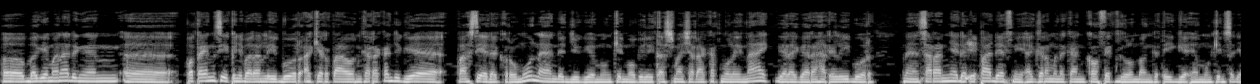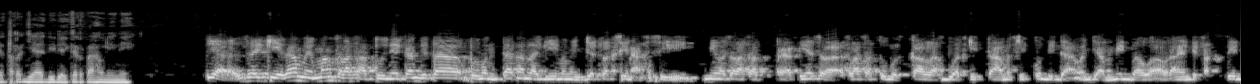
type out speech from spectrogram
uh, bagaimana dengan uh, potensi penyebaran libur akhir tahun? Karena kan juga pasti ada kerumunan dan juga mungkin mobilitas masyarakat mulai naik gara-gara hari libur. Nah, sarannya dari Pak Dev nih agar menekan COVID gelombang ketiga yang mungkin saja terjadi di akhir tahun ini. Ya, saya kira memang salah satunya kan kita pemerintah kan lagi mengejar vaksinasi. Ini masalah satu, artinya salah, salah satu bekal lah buat kita meskipun tidak menjamin bahwa orang yang divaksin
